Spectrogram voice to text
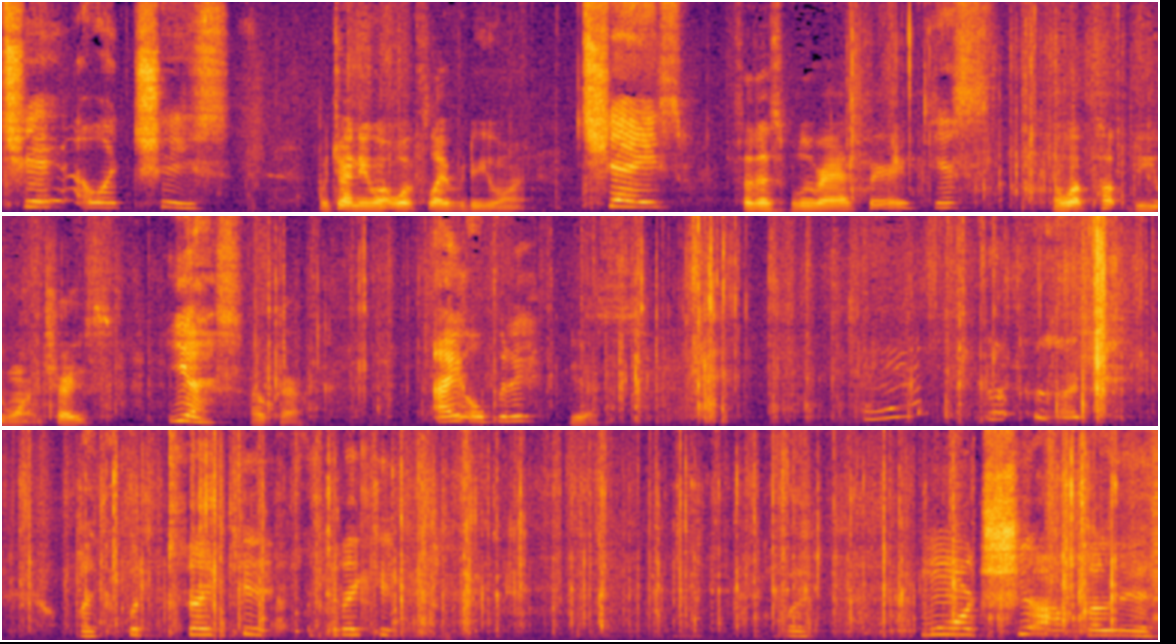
Chase. I want Chase. Which one do you want? What flavor do you want? Chase. So that's blue raspberry. Yes. And what pup do you want? Chase? Yes. Okay. I open it. Yes. Like, what did I get? What did I get? Wait, more chocolate.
